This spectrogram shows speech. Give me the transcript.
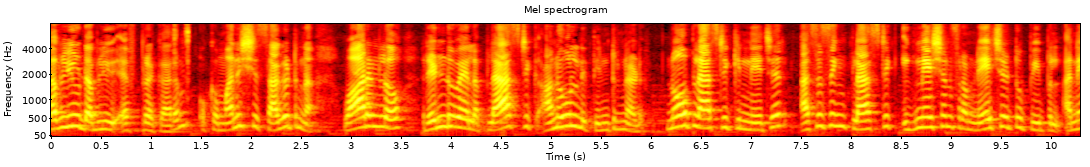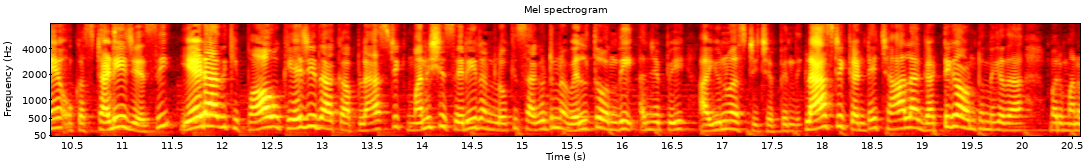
WWF ప్రకారం ఒక మనిషి సగటున వారంలో రెండు వేల ప్లాస్టిక్ అణువుల్ని తింటున్నాడు. No plastic in nature assessing plastic ingestion from nature to people అనే ఒక స్టడీ చేసి ఏడాదికి పావు కేజీ దాకా ప్లాస్టిక్ మనిషి శరీరంలోకి సగటున వెళ్తోంది అని చెప్పి ఆ యూనివర్సిటీ చెప్పింది. ప్లాస్టిక్ అంటే చాలా గట్టిగా ఉంటుంది కదా మరి మన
